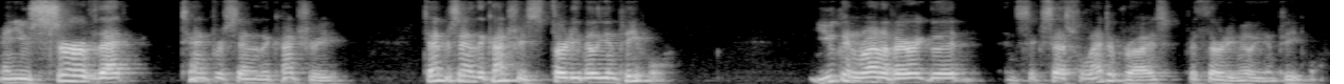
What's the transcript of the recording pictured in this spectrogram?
and you serve that 10% of the country, 10% of the country is 30 million people you can run a very good and successful enterprise for 30 million people.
